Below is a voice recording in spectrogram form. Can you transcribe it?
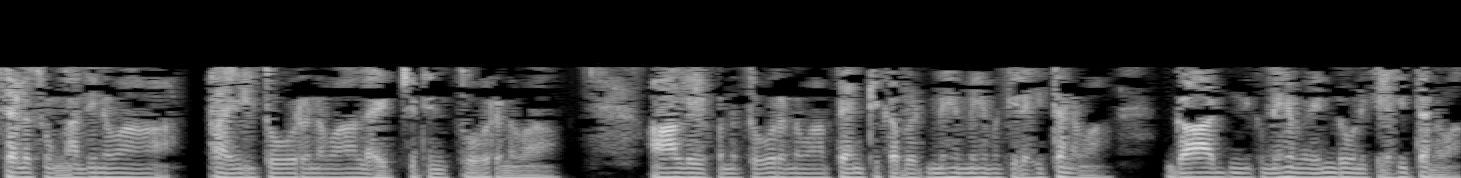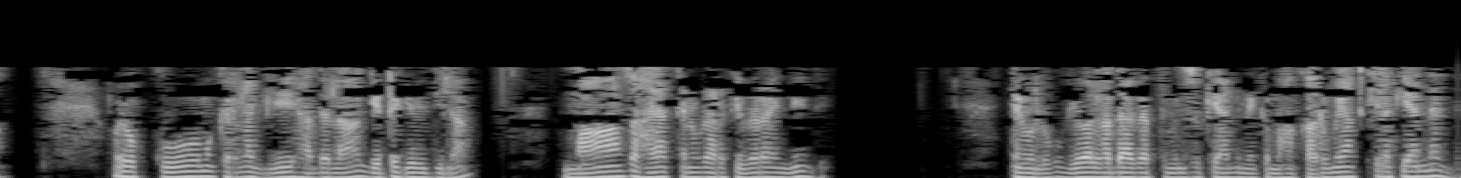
සැලසුම් අඳිනවා, ටයිල් තෝරනවා, ලයිට් සෙටින් තෝරනවා, ආලේපන තෝරනවා, පැන්ට්‍රි කබඩ් මෙහෙම මෙහෙම කියලා හිතනවා, ගාඩන් එක මෙහෙම වෙන්න ඕන කියලා හිතනවා. ඔය ඔක්කොම කරලා ගේ හදලා, ගෙට ගෙවිදිලා මාස 6ක් යනකොට අර ඉවරයි නේද? එහෙම ලොකු ගෙවල් හදාගත්ත මිනිස්සු කියන්නේ මේක මහා කර්මයක් කියලා කියන්නේ නැද්ද?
